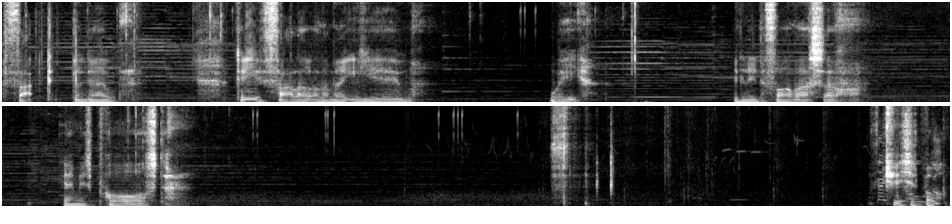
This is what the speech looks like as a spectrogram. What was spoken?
Fact, look out. Get you fallow and I'll make you wheat. You're gonna need a farmer, so game is paused. Church is probably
